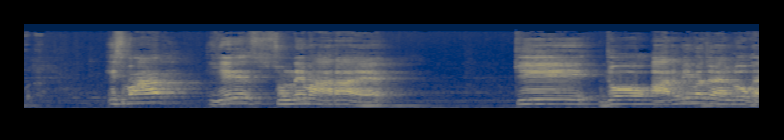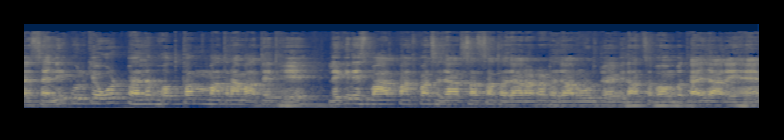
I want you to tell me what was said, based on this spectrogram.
बोला इस बार ये सुनने में आ रहा है कि जो आर्मी में जो है लोग हैं सैनिक उनके वोट पहले बहुत कम मात्रा में आते थे लेकिन इस बार पाँच पाँच हज़ार सात सात हज़ार आठ आठ हज़ार वोट जो है विधानसभा में बताए जा रहे हैं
